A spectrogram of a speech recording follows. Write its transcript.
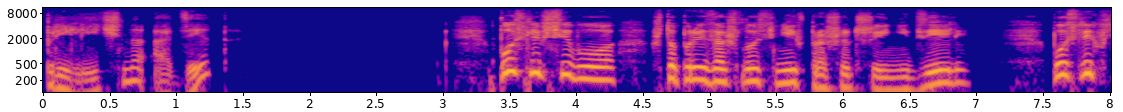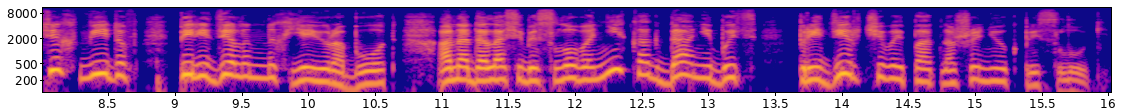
прилично одета. После всего, что произошло с ней в прошедшие недели, после всех видов переделанных ею работ, она дала себе слово никогда не быть придирчивой по отношению к прислуге.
